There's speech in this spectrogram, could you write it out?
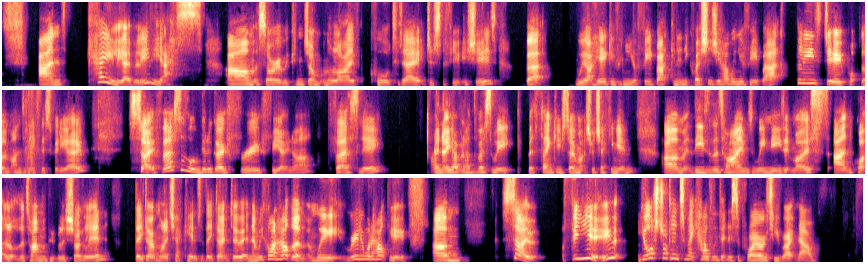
and Kaylee, I believe. Yes. Um, sorry, we can jump on the live call today, just a few issues, but we are here giving you your feedback and any questions you have on your feedback. Please do pop them underneath this video. So, first of all, I'm going to go through Fiona. Firstly, I know you haven't had the best week, but thank you so much for checking in. Um, these are the times we need it most. And quite a lot of the time when people are struggling, they don't want to check in, so they don't do it. And then we can't help them. And we really want to help you. Um, so for you, you're struggling to make health and fitness a priority right now.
